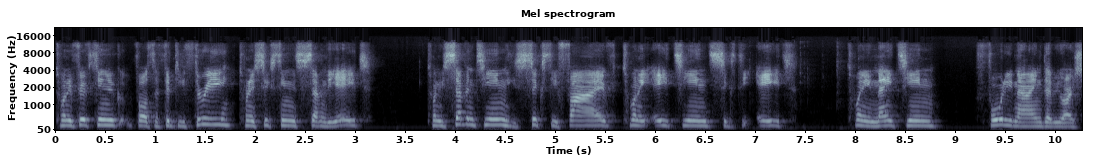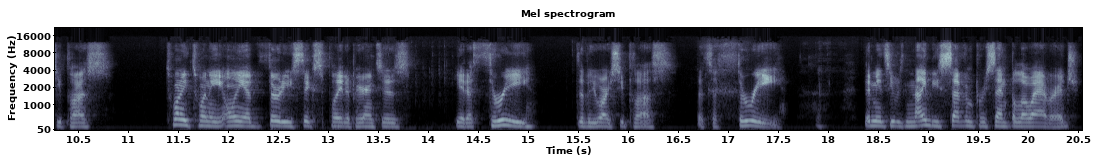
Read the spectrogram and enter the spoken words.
2015 falls to 53, 2016 78, 2017 he's 65, 2018 68, 2019 49 WRC plus. 2020 only had 36 plate appearances. He had a 3 WRC plus. That's a 3. That means he was 97% below average.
